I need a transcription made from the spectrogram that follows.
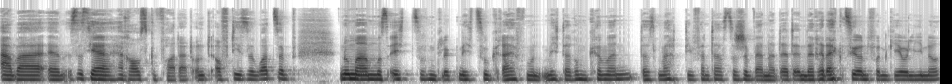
Aber äh, es ist ja herausgefordert. Und auf diese WhatsApp-Nummer muss ich zum Glück nicht zugreifen und mich darum kümmern. Das macht die fantastische Bernadette in der Redaktion von Geolino.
